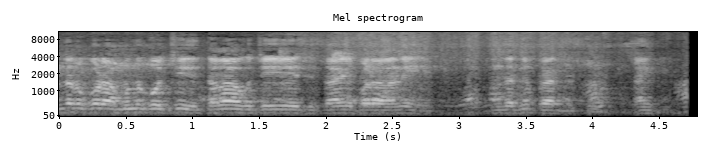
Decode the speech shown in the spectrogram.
అందరూ కూడా ముందుకు వచ్చి తలా ఒక చేయి వేసి సహాయపడాలని అందరినీ ప్రార్థిస్తున్నాం. థ్యాంక్ యూ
